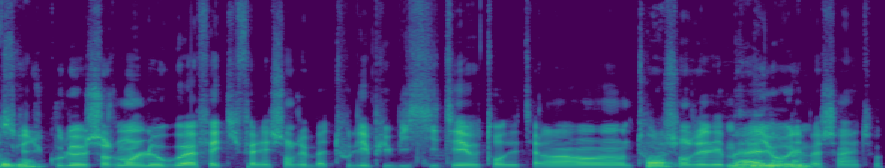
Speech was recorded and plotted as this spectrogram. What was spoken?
parce que du coup, le changement de logo a fait qu'il fallait changer bah, toutes les publicités autour des terrains, tout Ouais. changer les Ouais, maillots, les machins et tout.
